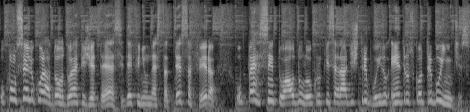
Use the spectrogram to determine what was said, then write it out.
O Conselho Curador do FGTS definiu nesta terça-feira o percentual do lucro que será distribuído entre os contribuintes.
